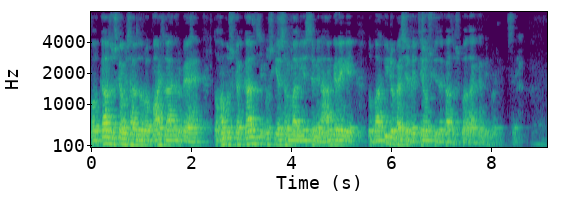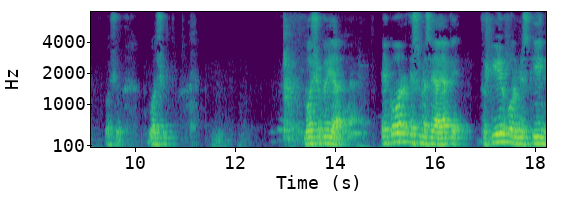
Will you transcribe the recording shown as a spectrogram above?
और कर्ज उसका मिसाल के तौर पर पाँच लाख रुपया है तो हम उसका कर्ज उसकी असल मालियत से मिना करेंगे तो बाकी जो पैसे बचते हैं उसकी जक़ात उसको अदा करनी पड़ेगी। बहुत शुक्र बहुत बहुत शुक्रिया। एक और इसमें से आया कि फकीर और मिस्कीन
